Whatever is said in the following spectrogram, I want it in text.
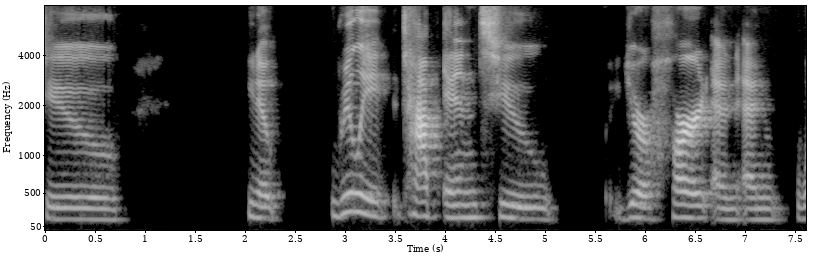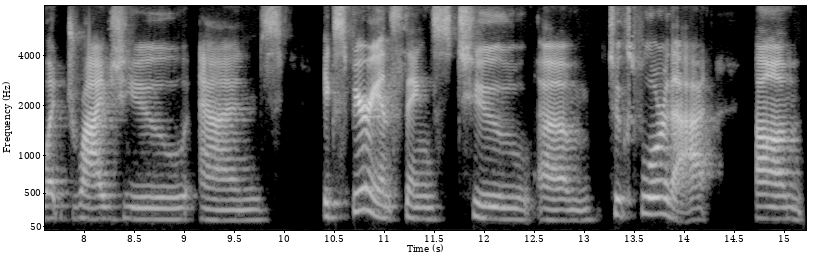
to, you know, really tap into your heart and and what drives you and experience things to um, to explore that um,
